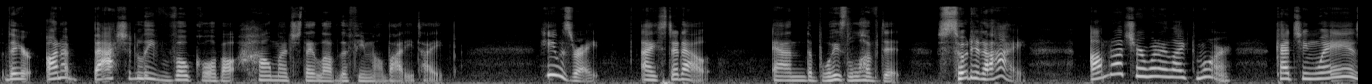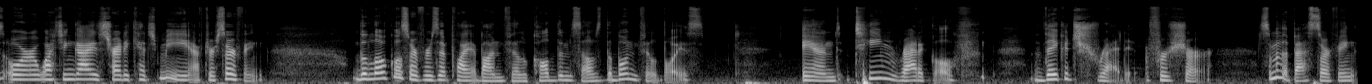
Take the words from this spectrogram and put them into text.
they're unabashedly vocal about how much they love the female body type. He was right. I stood out, and the boys loved it. So did I. I'm not sure what I liked more catching waves or watching guys try to catch me after surfing. The local surfers at Playa Bonfil called themselves the Bonfil Boys. And Team Radical, they could shred for sure. Some of the best surfing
